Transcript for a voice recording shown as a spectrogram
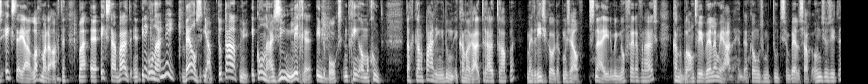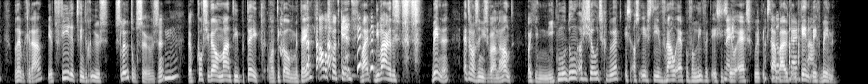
Dus ik sta, ja, lach maar daarachter. Maar eh, ik sta buiten en ik kon haar wel, z- ja, totale paniek. Ik kon haar zien liggen in de box en het ging allemaal goed. Ik dacht, ik kan een paar dingen doen. Ik kan een ruit eruit trappen met risico dat ik mezelf snij. en Dan ben ik nog verder van huis. Ik kan de brandweer bellen, maar ja, dan komen ze met toetsen en bellen. Zag ik ook niet zo zitten. Wat heb ik gedaan? Je hebt 24 uur sleutelservice. Mhm. Dat kost je wel een maand hypotheek, want die komen meteen. Alles voor het kind. Maar die waren dus binnen en toen was er niet zo aan de hand. Wat je niet moet doen als je zoiets gebeurt... is als eerste je vrouw appen van... lieverd, is iets Nee. heel ergs gebeurd. Ik sta buiten en het kind ligt binnen.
